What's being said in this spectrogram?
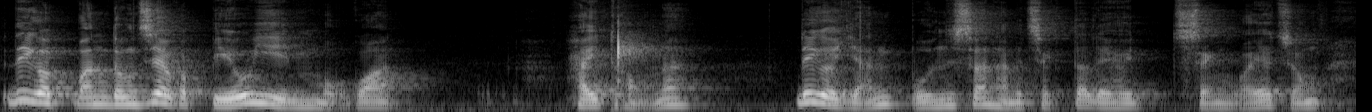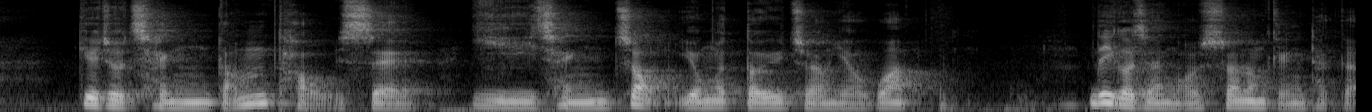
呢個運動之後嘅表現無關，係同咧呢個人本身係咪值得你去成為一種叫做情感投射、移情作用嘅對象有關。呢個就係我相當警惕嘅。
